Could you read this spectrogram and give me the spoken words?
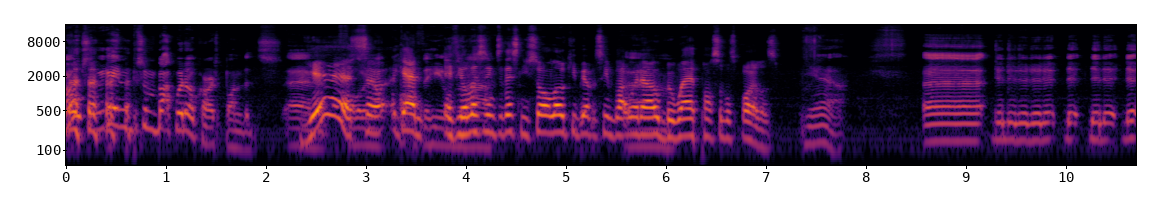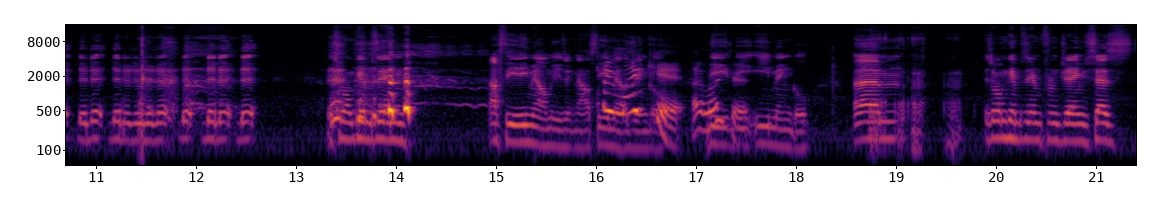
most we're getting some Black Widow correspondence. Um, yeah. So again, off the heels if you're listening to this and you saw Loki, but you haven't seen Black Widow, Um, beware possible spoilers. yeah. Uh, this one comes in. That's the email music now. It's the email I like jingle. it. I like the, it. the e-mingle. Um, this one comes in from James. Says,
